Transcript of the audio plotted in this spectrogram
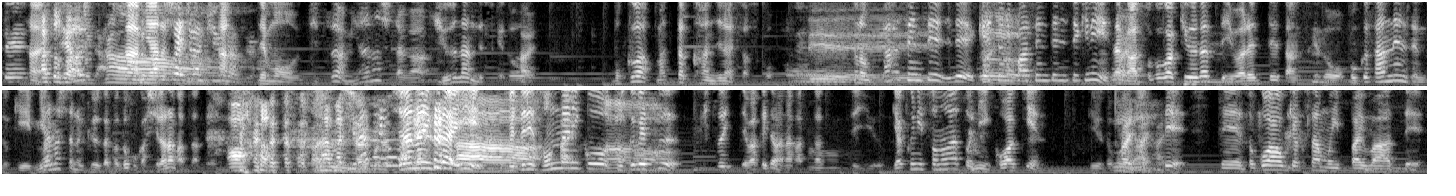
て、はい。あそうそう。宮の下。あ、宮の下。ここが。一番急なんですよ。あでも、実は宮の下が急なんですけど、はい。僕は全く感じないです、あそこ。そのパーセンテージで、傾斜のパーセンテージ的に、なんかあそこが急だって言われてたんですけど、僕3年生の時、宮の下の急坂どこか知らなかったんで。あ、まあ知らないね。知らないぐらい、別にそんなにこう、はい。特別きついってわけではなかったっていう。逆にその後に小脇園っていうところがあはいはいって、で、そこはお客さんもいっぱいわーって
